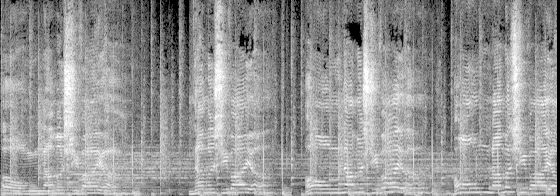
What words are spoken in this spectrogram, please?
Om Namah Shivaya. Namah Shivaya. Om Namah Shivaya. Om Namah Shivaya.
